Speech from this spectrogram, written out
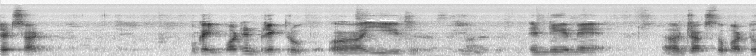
లెట్ స్టార్ట్ ఒక ఇంపార్టెంట్ బ్రేక్ త్రూ ఈ ఎన్డిఎంఏ డ్రగ్స్తో పాటు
